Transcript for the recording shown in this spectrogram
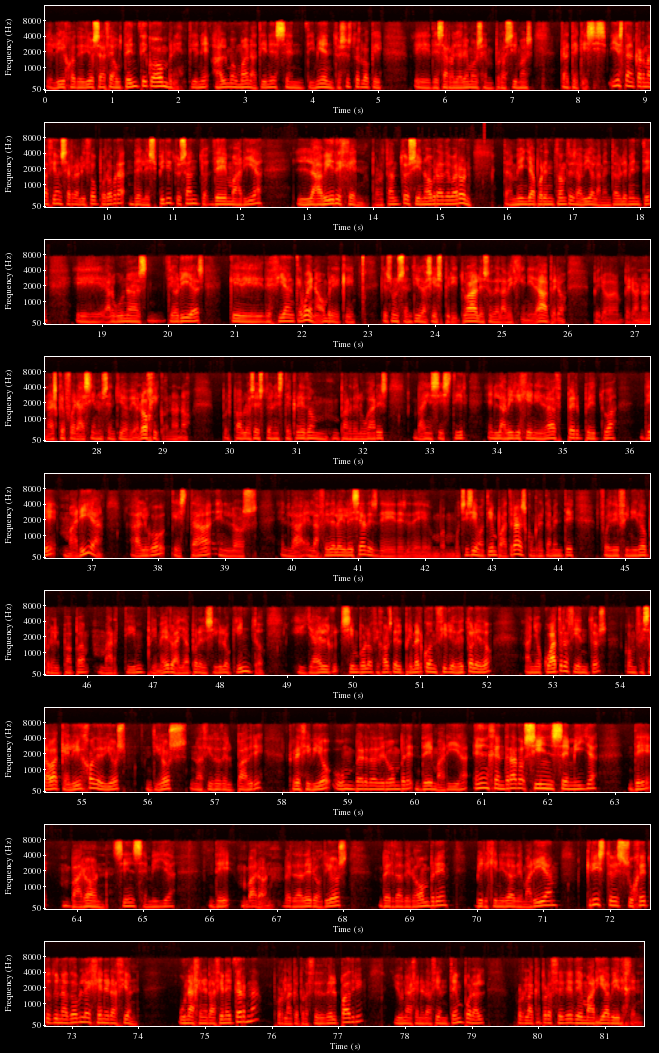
El Hijo de Dios se hace auténtico hombre, tiene alma humana, tiene sentimientos. Esto es lo que eh, desarrollaremos en próximas catequesis. Y esta encarnación se realizó por obra del Espíritu Santo de María la Virgen, por tanto, sin obra de varón. también ya por entonces había lamentablemente eh, algunas teorías que decían que, bueno, hombre, que, que, es un sentido así espiritual, eso de la virginidad, pero, pero, pero no, no es que fuera así en un sentido biológico, no, no. Pues Pablo VI en este credo, en un par de lugares, va a insistir en la virginidad perpetua de María, algo que está en los en la, en la, fe de la Iglesia desde, desde muchísimo tiempo atrás. Concretamente fue definido por el Papa Martín I, allá por el siglo V. Y ya el símbolo, fijaos, del primer concilio de Toledo, año 400, confesaba que el Hijo de Dios, Dios nacido del Padre, recibió un verdadero hombre de María, engendrado sin semilla de varón, sin semilla de varón. Verdadero Dios, verdadero hombre, virginidad de María. Cristo es sujeto de una doble generación, una generación eterna, por la que procede del Padre, y una generación temporal, por la que procede de María Virgen.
